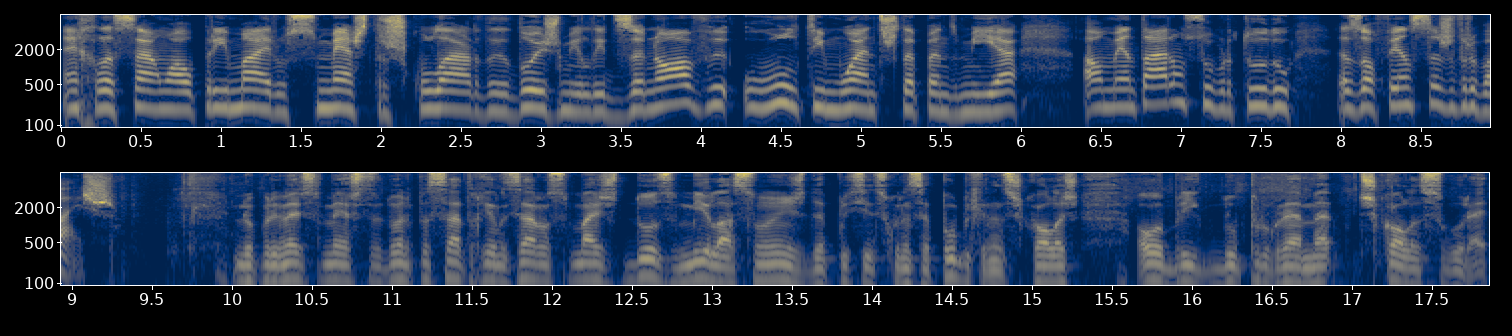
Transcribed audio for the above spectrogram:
em relação ao primeiro semestre escolar de 2019, o último antes da pandemia. Aumentaram, sobretudo, as ofensas verbais. No primeiro semestre do ano passado, realizaram-se mais de 12 mil ações da Polícia de Segurança Pública nas escolas ao abrigo do programa Escola Segura.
